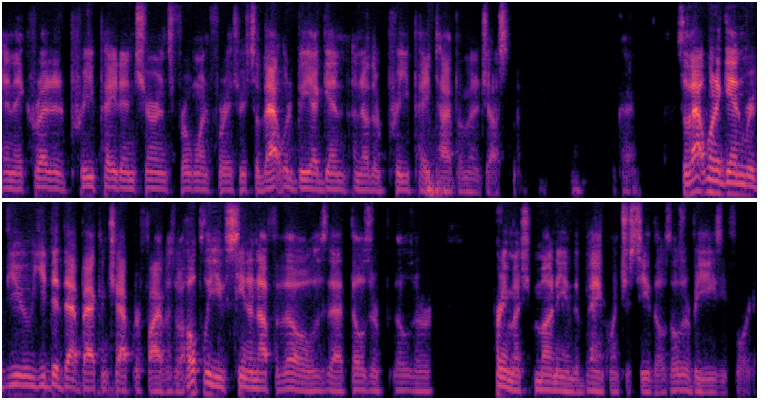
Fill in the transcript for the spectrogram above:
and they credited prepaid insurance for 143. So that would be again another prepaid type of an adjustment. Okay. So that one again review, you did that back in chapter 5 as well. Hopefully you've seen enough of those that those are those are pretty much money in the bank once you see those. Those will be easy for you.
